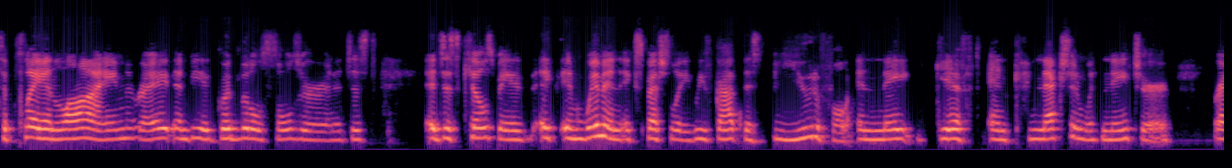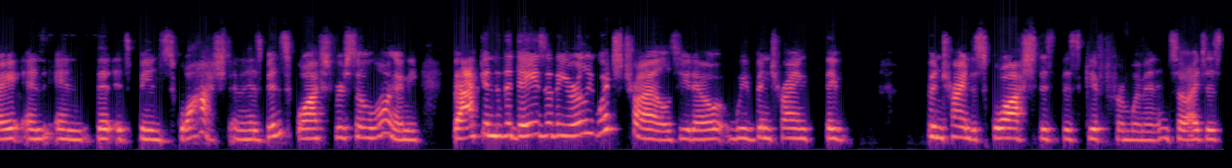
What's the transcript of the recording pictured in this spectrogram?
to play in line, right, and be a good little soldier. And it just it just kills me. in women, especially, we've got this beautiful innate gift and connection with nature right and and that it's been squashed and has been squashed for so long i mean back into the days of the early witch trials you know we've been trying they've been trying to squash this this gift from women. And so i just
